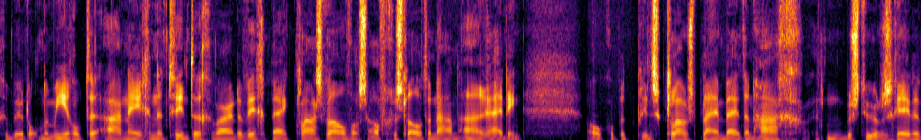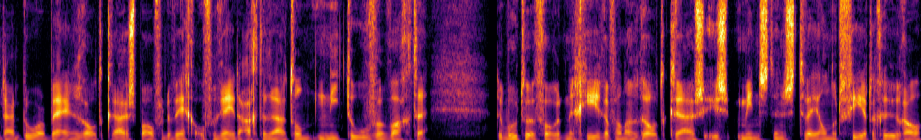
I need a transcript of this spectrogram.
Gebeurde onder meer op de A29... waar de weg bij Klaaswaal was afgesloten na een aanrijding. Ook op het Prins Klausplein bij Den Haag. Bestuurders reden daardoor bij een rood kruis boven de weg... of reden achteruit om niet te hoeven wachten. De boete voor het negeren van een rood kruis is minstens 240 euro...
